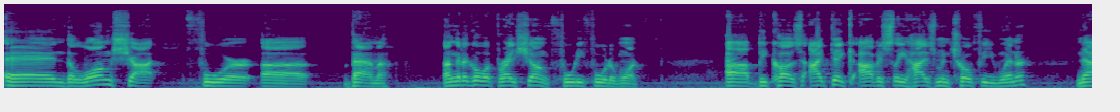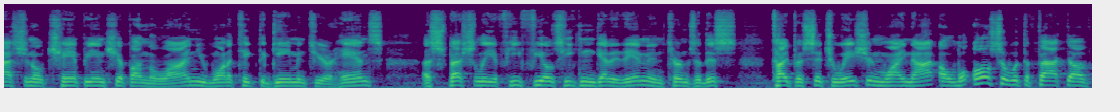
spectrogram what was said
And the long shot for uh, Bama, I'm going to go with Bryce Young, 44 to 1. Uh, because I think, obviously, Heisman Trophy winner, national championship on the line. You want to take the game into your hands, especially if he feels he can get it in in terms of this type of situation. Why not? Also, with the fact of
